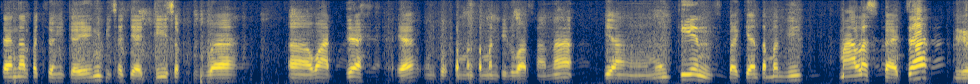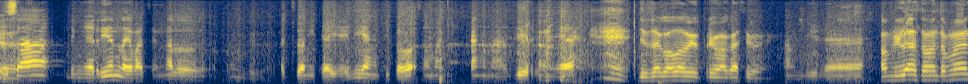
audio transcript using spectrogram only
channel pejuang hidayah ini bisa jadi sebuah eh, wadah ya untuk teman-teman di luar sana yang mungkin sebagian teman ini malas baca Iya. bisa dengerin lewat channel pejuang hidayah ini yang dibawa sama Kang Nazir ya Jazakallah terima kasih. Alhamdulillah Alhamdulillah teman-teman,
